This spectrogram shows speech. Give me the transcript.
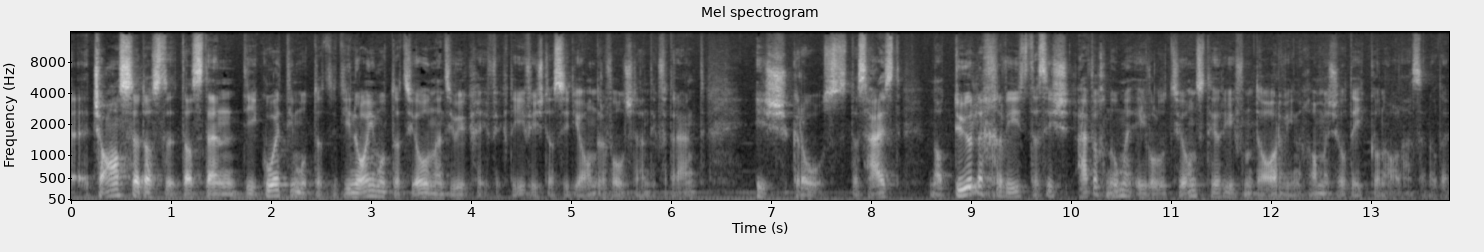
die Chance, dass, dass dann die, gute Mutation, die neue Mutation, wenn sie wirklich effektiv ist, dass sie die anderen vollständig verdrängt, ist groß. Das heißt, natürlicherweise, das ist einfach nur eine Evolutionstheorie von Darwin, kann man schon Deko nachlesen. Oder?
